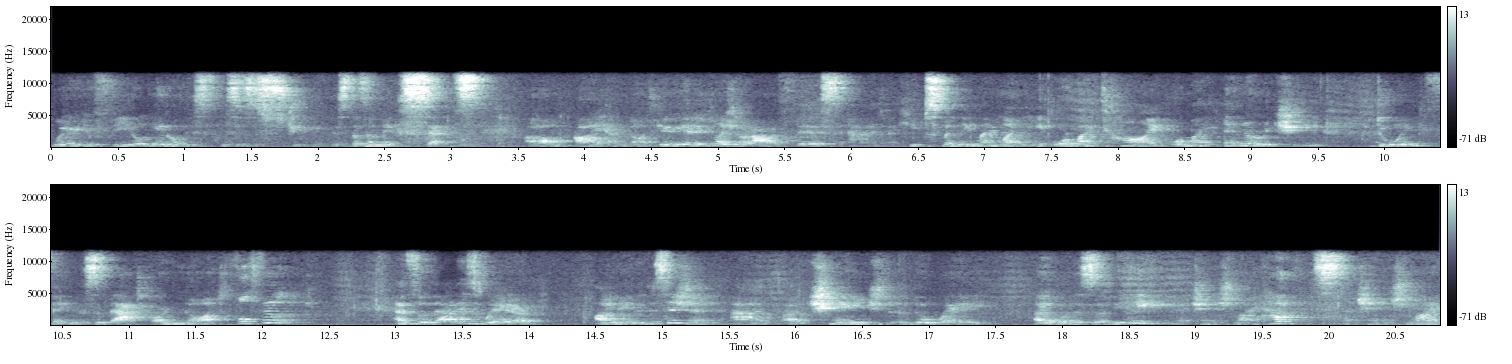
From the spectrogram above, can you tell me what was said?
where you feel, you know, this, this is stupid, this doesn't make sense. Um, I am not getting any pleasure out of this, and I keep spending my money or my time or my energy doing things that are not fulfilling. And so that is where I made a decision and I changed the way I was behaving. I changed my habits. I changed my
